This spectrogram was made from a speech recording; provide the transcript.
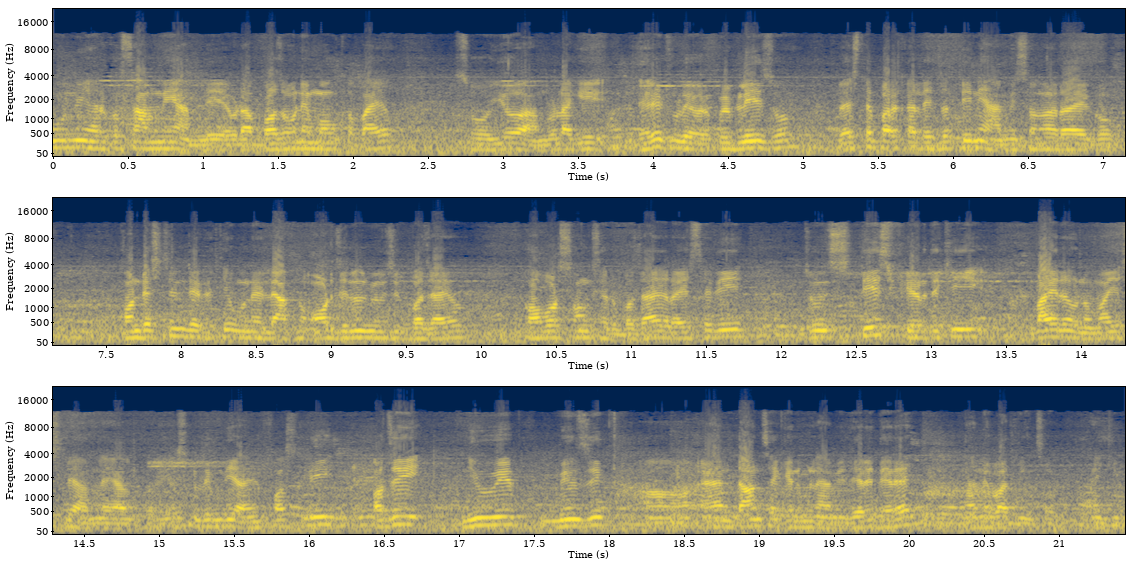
उनीहरूको सामने हामीले एउटा बजाउने मौका पायो। सो यो हाम्रो लागि धेरै ठुलो एउटा प्रिभिलेज हो। र यस्तै प्रकारले जति नै हामीसँग रहेको कन्टेस्टेन्टहरू थियो उनीहरूले आफ्नो अरिजिनल म्युजिक बजायो कभर सङ्ग्सहरू बजायो र यसरी जुन स्टेज फियरदेखि बाहिर हुनुमा यसले हामीलाई हेल्प गर्यो। यसको निम्ति हामी फर्स्टली अझै new wave music and dance एकाडेमीलाई हामी धेरै धेरै धन्यवाद दिन्छौँ। थ्याङ्क यू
